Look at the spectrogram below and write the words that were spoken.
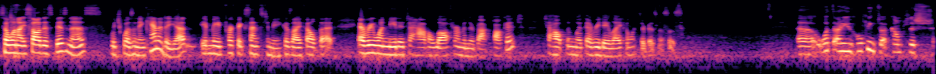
So when I saw this business, which wasn't in Canada yet, it made perfect sense to me because I felt that everyone needed to have a law firm in their back pocket to help them with everyday life and with their businesses. Uh, what are you hoping to accomplish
